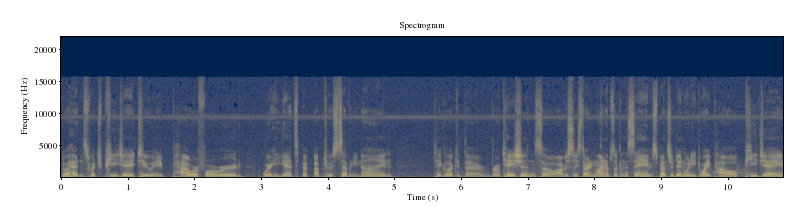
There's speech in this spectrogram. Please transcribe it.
Go ahead and switch PJ to a power forward where he gets up to a 79. Take a look at the rotation. So obviously starting lineups looking the same. Spencer Dinwiddie, Dwight Powell, PJ,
